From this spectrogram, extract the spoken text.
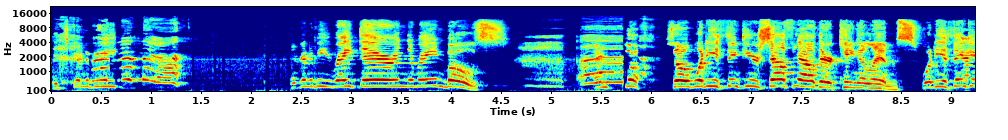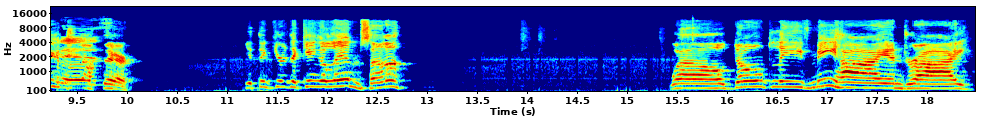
It's gonna Right be in there. they're gonna be right there in the rainbows. And Uh, so, so what do you think of yourself now there, King of Limbs? What do you think of yourself is. there? You think you're the King of Limbs, huh? Well, don't leave me high and dry.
